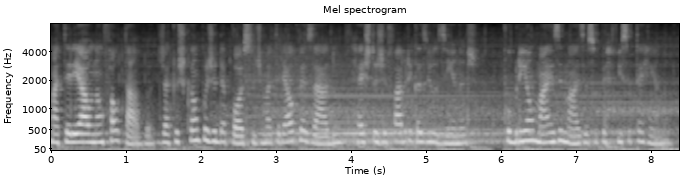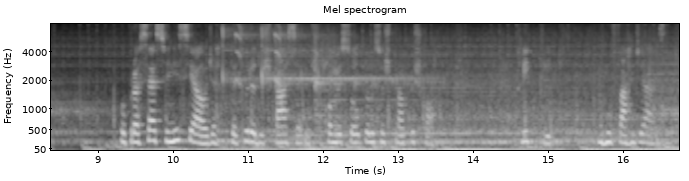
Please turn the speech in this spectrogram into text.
Material não faltava, já que os campos de depósito de material pesado, restos de fábricas e usinas, cobriam mais e mais a superfície terrena. O processo inicial de arquitetura dos pássaros começou pelos seus próprios corpos. Clic-clic, um rufar de asas.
